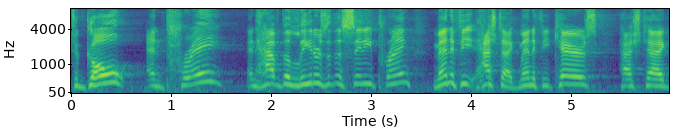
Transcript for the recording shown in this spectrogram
to go and pray and have the leaders of the city praying. Menifee, hashtag Menifee cares, hashtag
